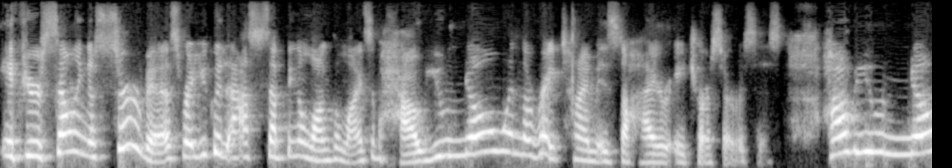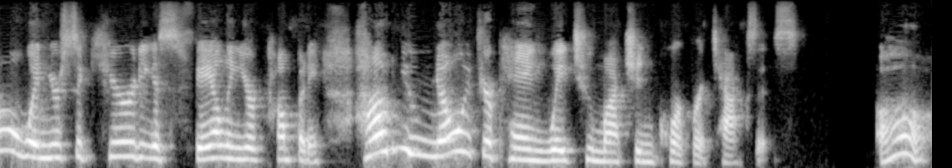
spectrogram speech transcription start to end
If you're selling a service, right, you could ask something along the lines of how you know when the right time is to hire HR services? How do you know when your security is failing your company? How do you know if you're paying way too much in corporate taxes? Oh,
